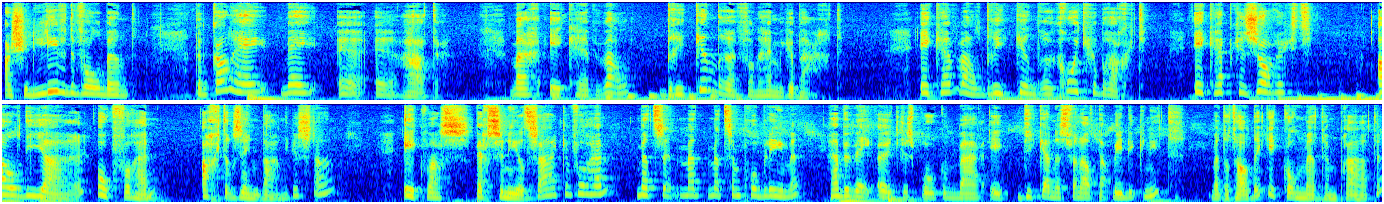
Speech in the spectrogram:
als je liefdevol bent, dan kan hij mij eh, eh, haten. Maar ik heb wel drie kinderen van hem gebaard. Ik heb wel drie kinderen grootgebracht. Ik heb gezorgd al die jaren, ook voor hem, achter zijn baan gestaan. Ik was personeelszaken voor hem met zijn, met, met zijn problemen. Hebben wij uitgesproken waar ik die kennis van had, dat weet ik niet. Maar dat had ik, ik kon met hem praten.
